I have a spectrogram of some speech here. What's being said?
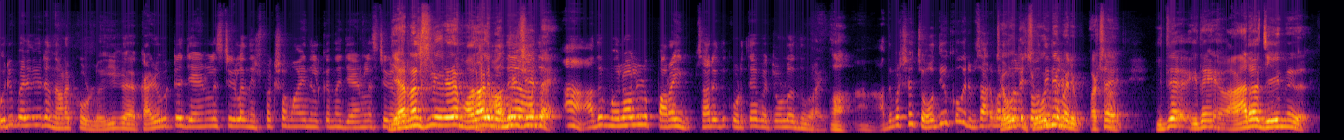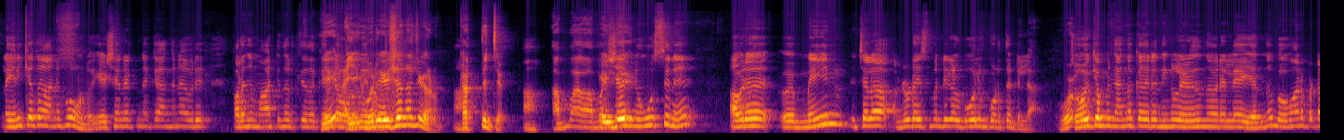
ഒരു പരിധിവരെ നടക്കുള്ളൂ. ഈ കഴിവുറ്റ ജേർണലിസ്റ്റുകളെ നിഷ്പക്ഷമായി നിൽക്കുന്ന ജേർണലിസ്റ്റുകൾ ജേർണലിസ്റ്റുകളെ മുതലാളി ആ അത് മുതലാളിയോട് പറയും സാർ ഇത് കൊടുത്തേ പറ്റുള്ളൂ എന്ന് പറയും. അത് പക്ഷേ ചോദ്യമൊക്കെ വരും. സാർ ചോദ്യം വരും. പക്ഷേ ഇത് ഇത് ആരാ ചെയ്യുന്നത്? എനിക്കത് അനുഭവമുണ്ട്. ഏഷ്യാനെറ്റിനൊക്കെ അങ്ങനെ ഒരു പറഞ്ഞ് മാറ്റി നിർത്തിയതൊക്കെ ഒരു ഏഷ്യാനെറ്റ് കാണും കത്തിച്ച്. ന്യൂസിന് അവർ മെയിൻ ചില അഡ്വർടൈസ്മെന്റുകൾ പോലും കൊടുത്തിട്ടില്ല. ചോദിക്കുമ്പോൾ ഞങ്ങൾക്കെതിരെ നിങ്ങൾ എഴുതുന്നവരല്ലേ എന്ന് ബഹുമാനപ്പെട്ട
